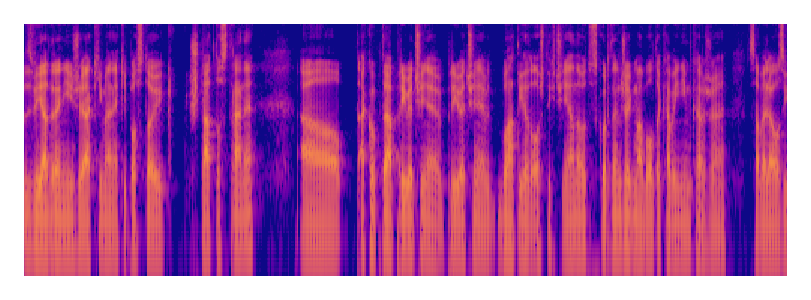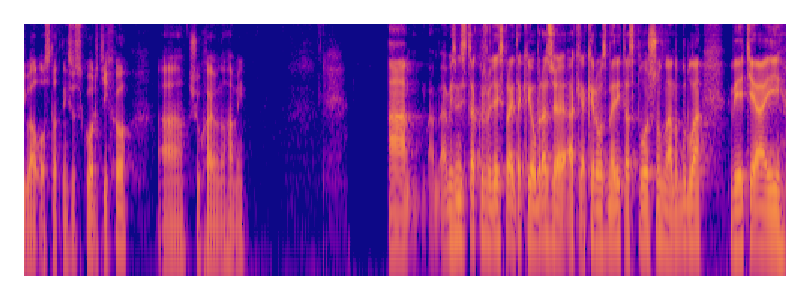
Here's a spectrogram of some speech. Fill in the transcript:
vyjadrení, že aký má nejaký postoj k štátostrane, ako teda pri väčšine, pri väčšine bohatých a dôležitých Číňanov. Skôr ten Jack Ma bol taká výnimka, že sa veľa ozýval, ostatní sú skôr ticho a šúchajú nohami. A aby sme si tak už vedeli spraviť taký obraz, že aké, aké rozmery tá spoločnosť nadobudla, viete aj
